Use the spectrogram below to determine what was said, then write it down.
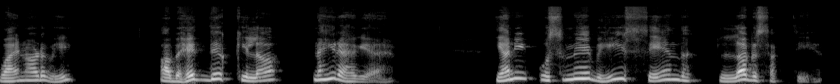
वायनाड भी अभेद्य किला नहीं रह गया है। यानी उसमें भी सेंध लग सकती है।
